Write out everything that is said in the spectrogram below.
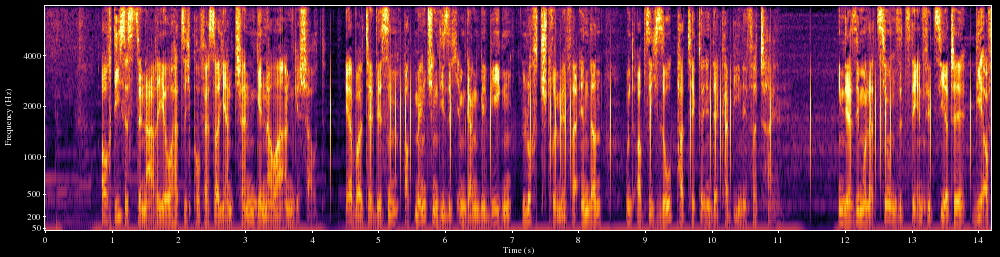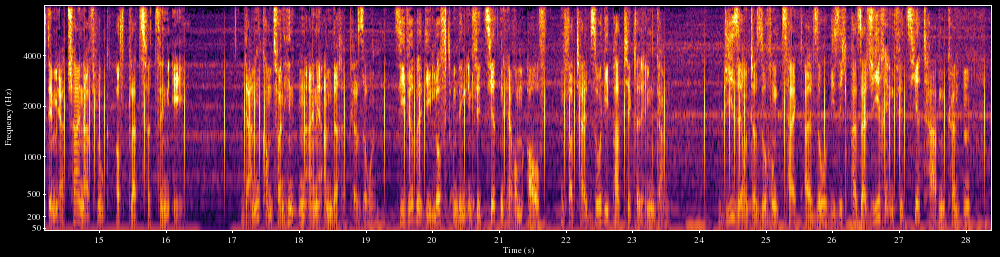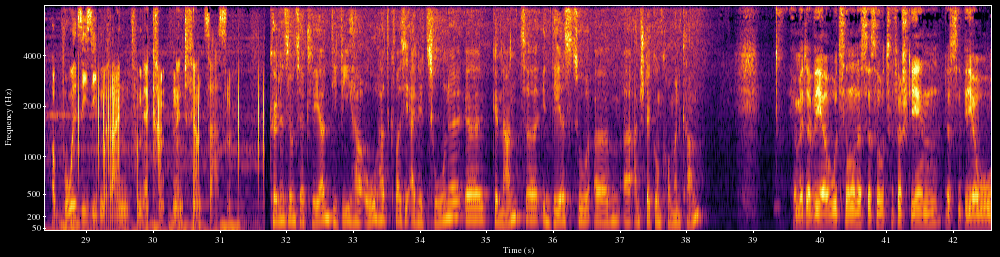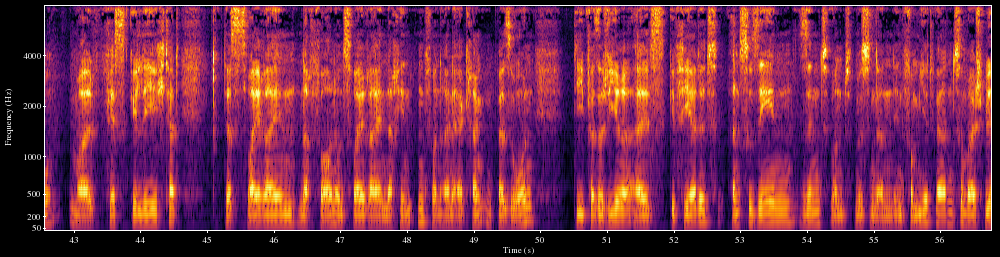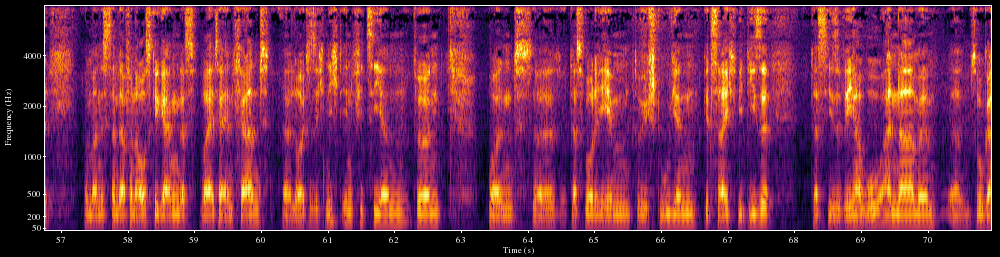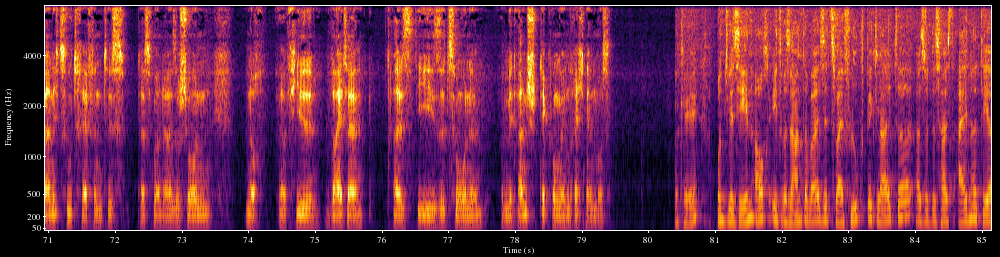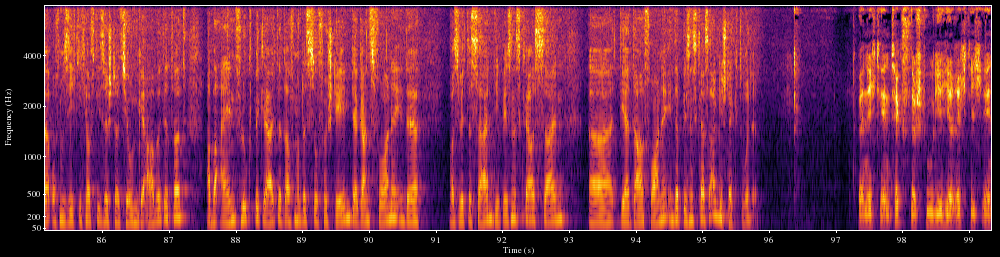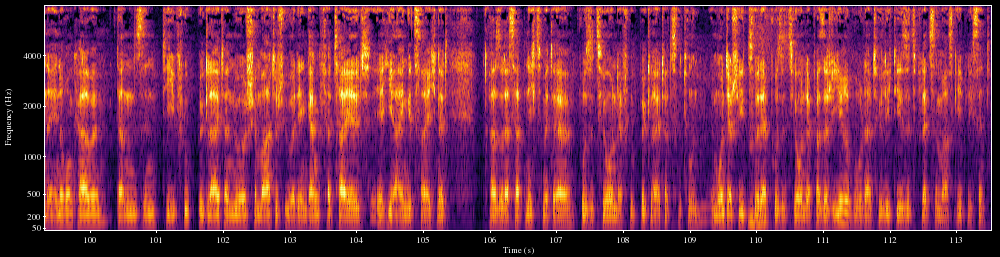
Auch dieses Szenario hat sich Professor Yan Chen genauer angeschaut. Er wollte wissen, ob Menschen, die sich im Gang bewegen, Luftströme verändern und ob sich so Partikel in der Kabine verteilen. In der Simulation sitzt der Infizierte wie auf dem Air China-Flug auf Platz 14e. Dann kommt von hinten eine andere Person. Sie wirbelt die Luft um den Infizierten herum auf und verteilt so die Partikel im Gang. Diese Untersuchung zeigt also, wie sich Passagiere infiziert haben könnten obwohl sie sieben Reihen vom Erkrankten entfernt saßen. Können Sie uns erklären, die WHO hat quasi eine Zone äh, genannt, äh, in der es zu ähm, äh, Ansteckung kommen kann? Ja, mit der WHO-Zone ist das so zu verstehen, dass die WHO mal festgelegt hat, dass zwei Reihen nach vorne und zwei Reihen nach hinten von einer erkrankten Person die Passagiere als gefährdet anzusehen sind und müssen dann informiert werden zum Beispiel. Und man ist dann davon ausgegangen, dass weiter entfernt äh, Leute sich nicht infizieren würden. Und äh, das wurde eben durch Studien gezeigt wie diese, dass diese WHO-Annahme äh, so gar nicht zutreffend ist, dass man also schon noch äh, viel weiter als diese Zone mit Ansteckungen rechnen muss. Okay, und wir sehen auch interessanterweise zwei Flugbegleiter, also das heißt einer, der offensichtlich auf dieser Station gearbeitet hat, aber ein Flugbegleiter, darf man das so verstehen, der ganz vorne in der, was wird das sein, die Business Class sein, äh, der da vorne in der Business Class angesteckt wurde. Wenn ich den Text der Studie hier richtig in Erinnerung habe, dann sind die Flugbegleiter nur schematisch über den Gang verteilt, hier eingezeichnet. Also das hat nichts mit der Position der Flugbegleiter zu tun. Im Unterschied mhm. zu der Position der Passagiere, wo natürlich die Sitzplätze maßgeblich sind.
